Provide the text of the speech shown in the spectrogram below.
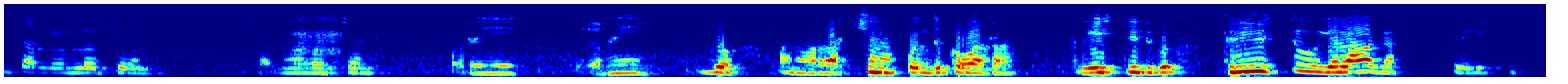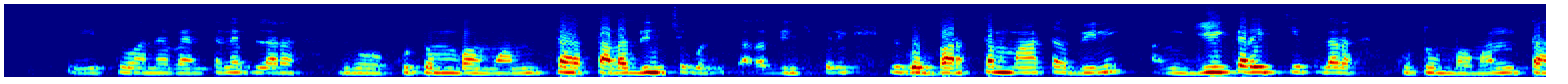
ఈ సమయంలో వచ్చేవేంటి? ఈ సమయంలో వచ్చేయండి రే రే ఇదిగో మనం రక్షణ పొందుకోవాలరా. క్రీస్తు ఇదిగో క్రీస్తు ఎలాగా క్రీస్తు అనే వెంటనే పిల్లరా ఇదిగో కుటుంబం అంతా తలదించుకుని తలదించుకుని ఇదిగో భర్త మాట విని అంగీకరించి పిల్లరా కుటుంబం అంతా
